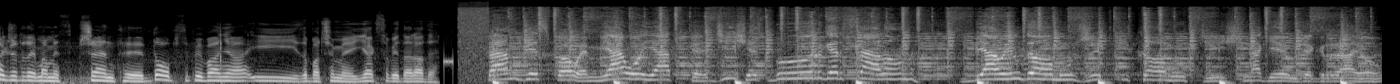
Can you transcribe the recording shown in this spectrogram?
Także tutaj mamy sprzęt y, do obsypywania i zobaczymy jak sobie da radę. Tam gdzie społem miało jatkę, dziś jest burger salon. W białym domu Żyd i komów dziś na giełdzie grają.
